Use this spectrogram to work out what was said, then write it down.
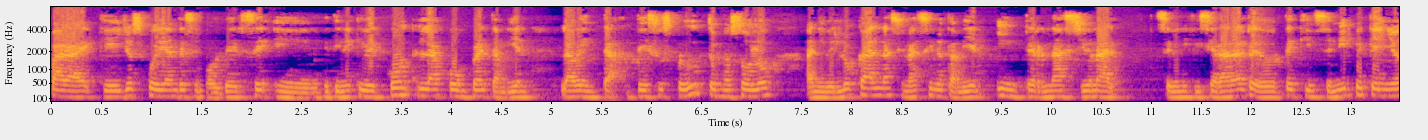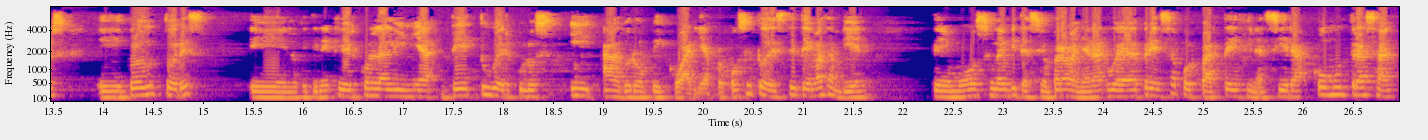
para que ellos puedan desenvolverse en lo que tiene que ver con la compra y también la venta de sus productos, no solo a nivel local, nacional, sino también internacional. Se beneficiarán alrededor de 15 mil pequeños eh, productores en lo que tiene que ver con la línea de tubérculos y agropecuaria. A propósito de este tema también tenemos una invitación para mañana rueda de prensa por parte de Financiera Comultrasan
